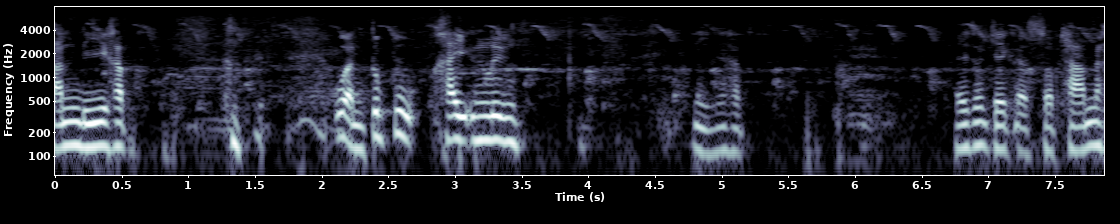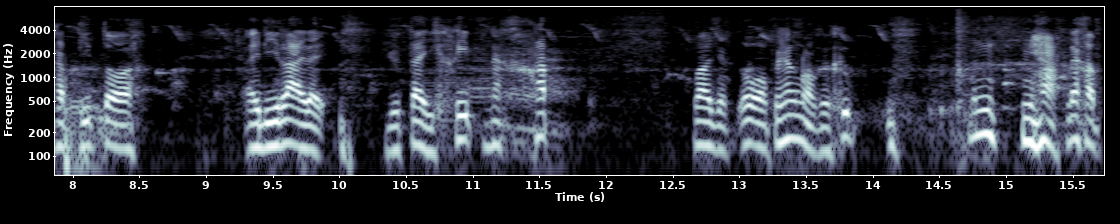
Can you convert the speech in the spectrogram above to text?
ตันดีครับอ้วนตุปุไข่อึ้งลึงนี่นะครับใครสนใจก็สอบถามนะครับ ติดต่อไอดีไลน์ได้อยู่ใต้คลิปนะครับ ว่าอยากเอาออกไปข้างนอกก็คือมันยากนะครับ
